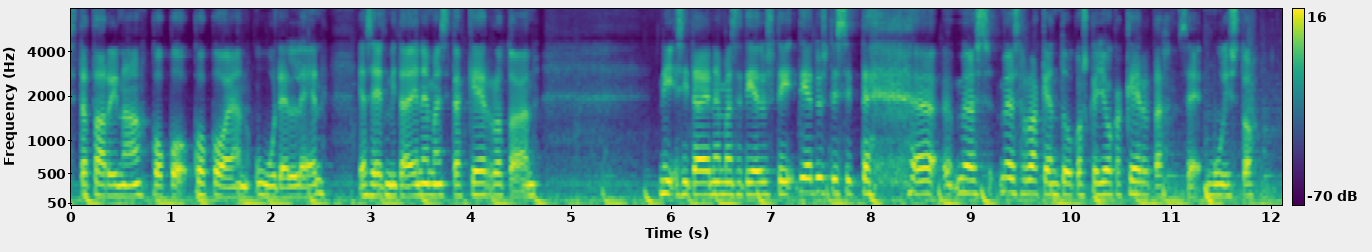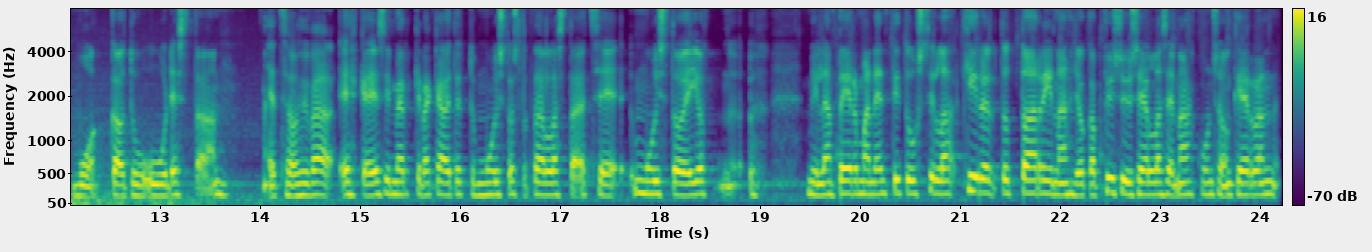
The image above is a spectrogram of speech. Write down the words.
sitä tarinaa koko, koko ajan uudelleen. Ja se, että mitä enemmän sitä kerrotaan, niin sitä enemmän se tietysti, tietysti sitten myös, myös rakentuu, koska joka kerta se muisto muokkautuu uudestaan. Et se on hyvä ehkä esimerkkinä käytetty muistosta tällaista, että se muisto ei ole millään permanenttitussilla kirjoitettu tarina, joka pysyy sellaisena, kun se on kerran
